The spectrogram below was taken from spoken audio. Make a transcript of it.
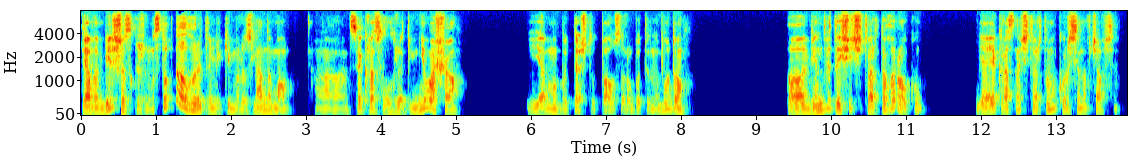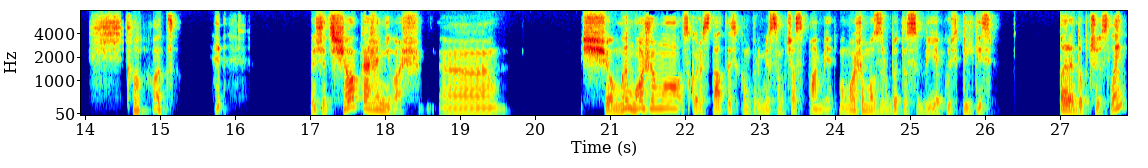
Я вам більше скажу. Наступний алгоритм, який ми розглянемо, е, це якраз алгоритм Ніваша. Я, мабуть, теж тут паузу робити не буду. Він 2004 року. Я якраз на четвертому курсі навчався. От. Значить, що каже Ніваш? Е, що ми можемо скористатись компромісом час пам'ять. Ми можемо зробити собі якусь кількість передобчислень,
